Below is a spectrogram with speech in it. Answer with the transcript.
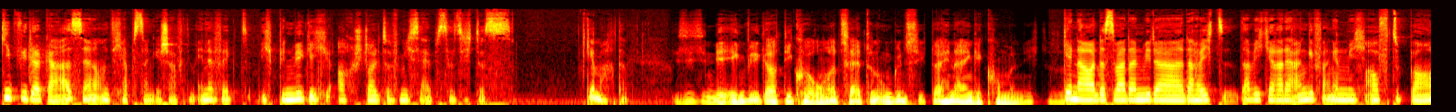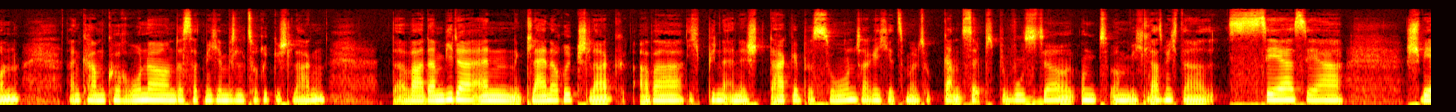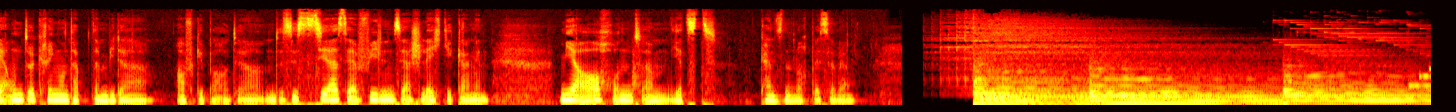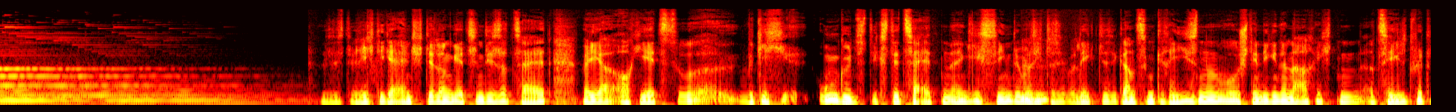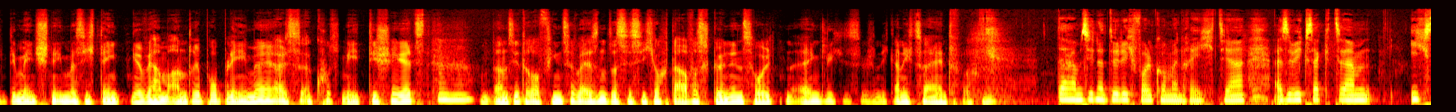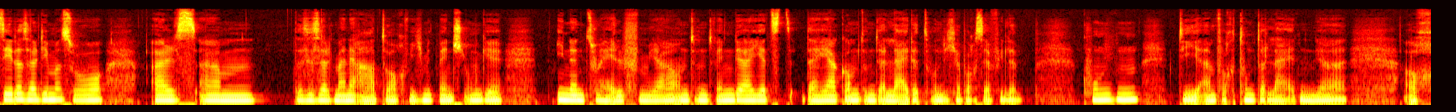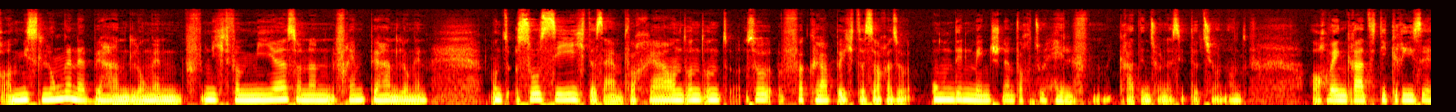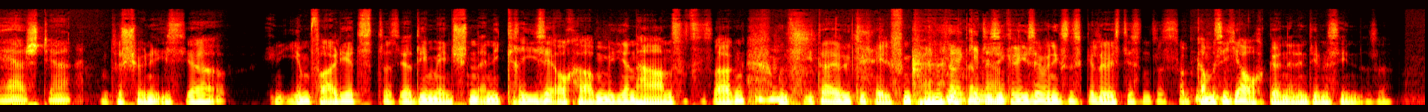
gib wieder Gas, ja, und ich habe es dann geschafft. Im Endeffekt, ich bin wirklich auch stolz auf mich selbst, dass ich das gemacht habe. Es ist in ja irgendwie gerade die Corona-Zeit dann ungünstig da hineingekommen, nicht? Also genau, das war dann wieder, da habe ich, hab ich gerade angefangen, mich aufzubauen. Dann kam Corona und das hat mich ein bisschen zurückgeschlagen. Da war dann wieder ein kleiner Rückschlag, aber ich bin eine starke Person, sage ich jetzt mal so ganz selbstbewusst, ja, und ähm, ich lasse mich da sehr, sehr schwer unterkriegen und habe dann wieder aufgebaut, ja. Und es ist sehr, sehr vielen sehr schlecht gegangen, mir auch und ähm, jetzt kann es nur noch besser werden. Das ist die richtige Einstellung jetzt in dieser Zeit, weil ja auch jetzt so äh, wirklich ungünstigste Zeiten eigentlich sind, wenn man mhm. sich das überlegt, diese ganzen Krisen, wo ständig in den Nachrichten erzählt wird und die Menschen immer sich denken, ja, wir haben andere Probleme als kosmetische jetzt mhm. und dann sie darauf hinzuweisen, dass sie sich auch da was gönnen sollten, eigentlich ist wahrscheinlich gar nicht so einfach. Ne? Da haben Sie natürlich vollkommen recht, ja. Also wie gesagt, ähm, ich sehe das halt immer so als ähm, das ist halt meine Art auch, wie ich mit Menschen umgehe, ihnen zu helfen, ja. Und, und wenn der jetzt daherkommt und er leidet, und ich habe auch sehr viele Kunden, die einfach darunter leiden, ja. Auch misslungene Behandlungen, nicht von mir, sondern Fremdbehandlungen. Und so sehe ich das einfach, ja. Und, und, und so verkörper ich das auch, also um den Menschen einfach zu helfen, gerade in so einer Situation. Und auch wenn gerade die Krise herrscht, ja. Und das Schöne ist ja, in Ihrem Fall jetzt, dass ja die Menschen eine Krise auch haben mit ihren Haaren sozusagen mhm. und Sie da ja wirklich helfen können ja, und dann genau. diese Krise wenigstens gelöst ist und das kann man sich ja auch gönnen in dem Sinn. Also.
